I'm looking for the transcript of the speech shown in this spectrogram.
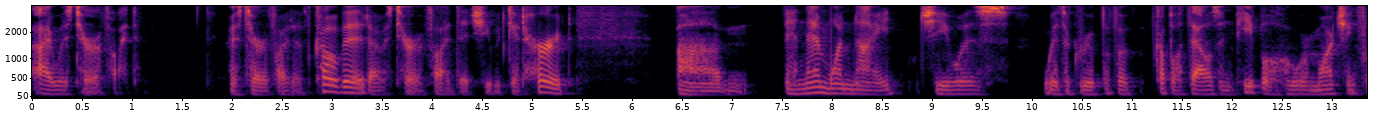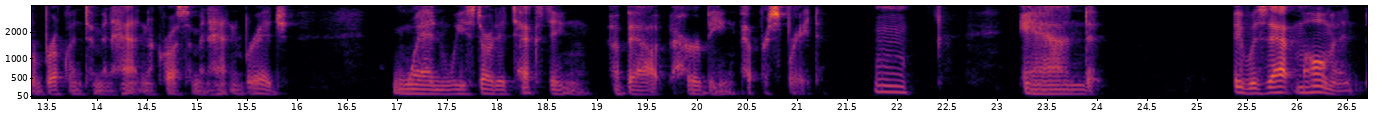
I was terrified. I was terrified of COVID. I was terrified that she would get hurt. Um, and then one night, she was with a group of a couple of thousand people who were marching from Brooklyn to Manhattan across the Manhattan Bridge when we started texting about her being pepper sprayed. Mm. And it was that moment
